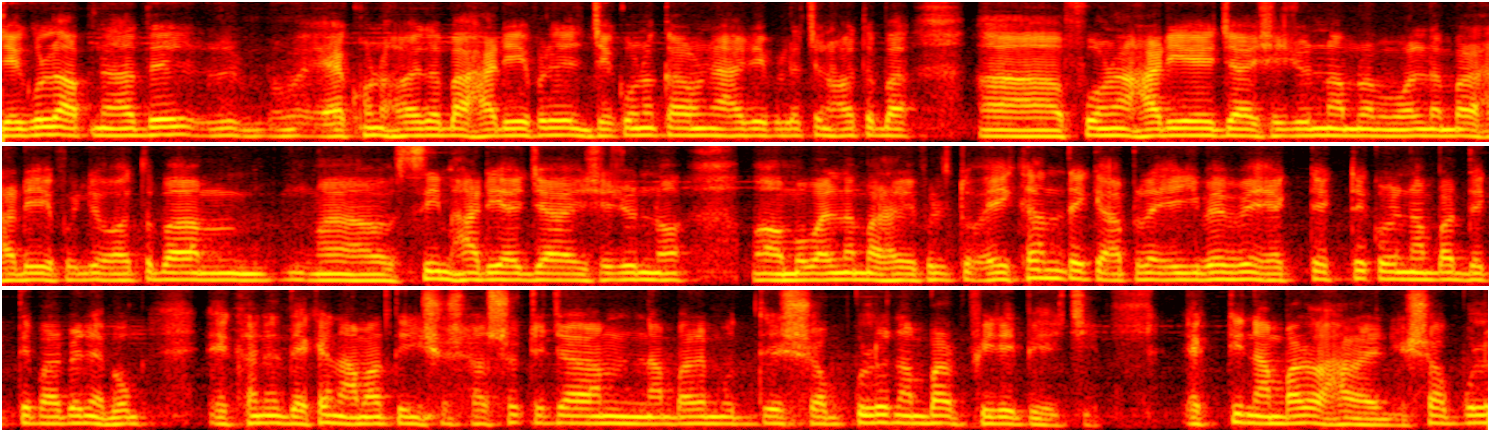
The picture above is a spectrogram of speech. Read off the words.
যেগুলো আপনাদের, এখন হয়তো বা হারিয়ে ফেলে, যে কোনো কারণে হারিয়ে ফেলেছেন, হয়তো বা ফোন হারিয়ে যায় সেই জন্য আমরা মোবাইল নাম্বার হারিয়ে ফেলি, হয়তো বা সিম হারিয়ে যায় সেই জন্য মোবাইল নাম্বার হারিয়ে ফেলি। তো এইখান থেকে আপনারা এইভাবে একটা একটা করে নাম্বার দেখতে পারবেন এবং এখানে দেখেন আমার তিনশো সাতষট্টিটা নাম্বারের মধ্যে সবগুলো নাম্বার ফিরে পেয়েছি। একটি নাম্বারও হারায়নি, সবগুলো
